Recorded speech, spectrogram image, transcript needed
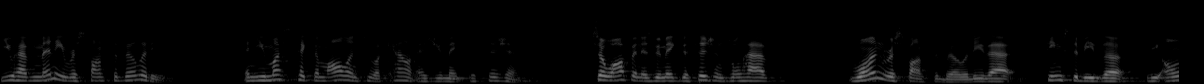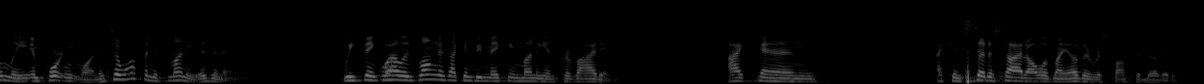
you have many responsibilities, and you must take them all into account as you make decisions. So often, as we make decisions, we'll have one responsibility that seems to be the, the only important one. And so often it's money, isn't it? We think, well, as long as I can be making money and providing, I can, I can set aside all of my other responsibilities.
